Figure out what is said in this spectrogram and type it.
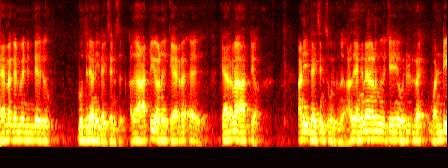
കേരള ഗവൺമെന്റിന്റെ ഒരു മുദ്രയാണ് ഈ ലൈസൻസ്. അത് ആർ ടി ഒ ആണ് Kerala Kerala R T O. ആണ് ഈ ലൈസൻസ് കൊടുക്കുന്നത്. അത് എങ്ങനെയാണെന്ന് വെച്ച് കഴിഞ്ഞാൽ ഒരു വണ്ടി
